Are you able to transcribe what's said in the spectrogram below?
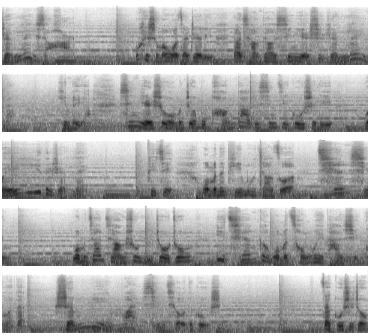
人类小孩。为什么我在这里要强调星野是人类呢？因为呀，星野是我们这部庞大的星际故事里唯一的人类。毕竟，我们的题目叫做“千星”，我们将讲述宇宙中一千个我们从未探寻过的神秘外星球的故事。在故事中，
